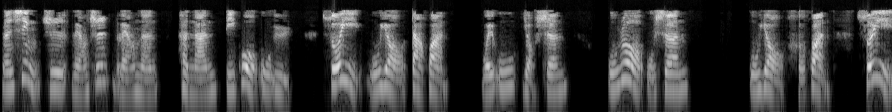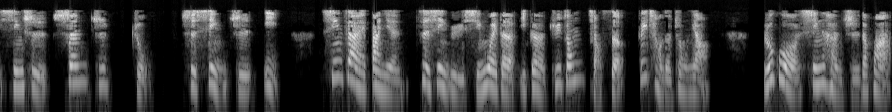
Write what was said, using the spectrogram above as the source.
人性之良知良能很难敌过物欲，所以无有大患，唯无有生。无若无生，无有何患？所以心是身之主，是性之意。心在扮演自信与行为的一个居中角色，非常的重要。如果心很直的话，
